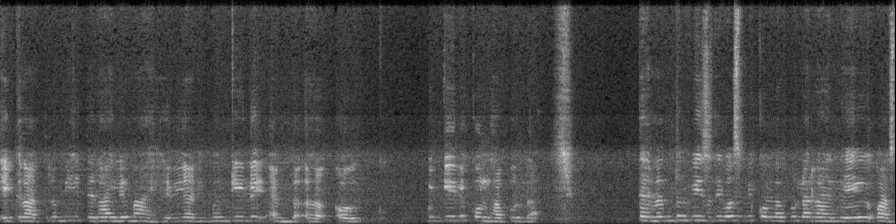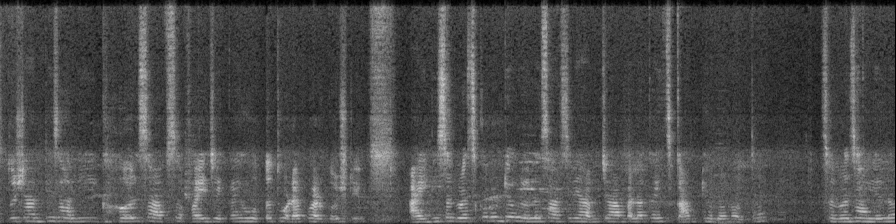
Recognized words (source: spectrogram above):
एक रात्र मी इथे राहिले माहेरी आणि मग गेले अहमदा मग गेले कोल्हापूरला. त्यानंतर वीस दिवस मी कोल्हापूरला राहिले. वास्तुशांती झाली घर साफसफाई जे काही होतं थोड्याफार गोष्टी. आईने सगळंच करून ठेवलेलं सासरी आमच्या आम्हाला काहीच काम ठेवलं नव्हतं. सगळं झालेलं.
